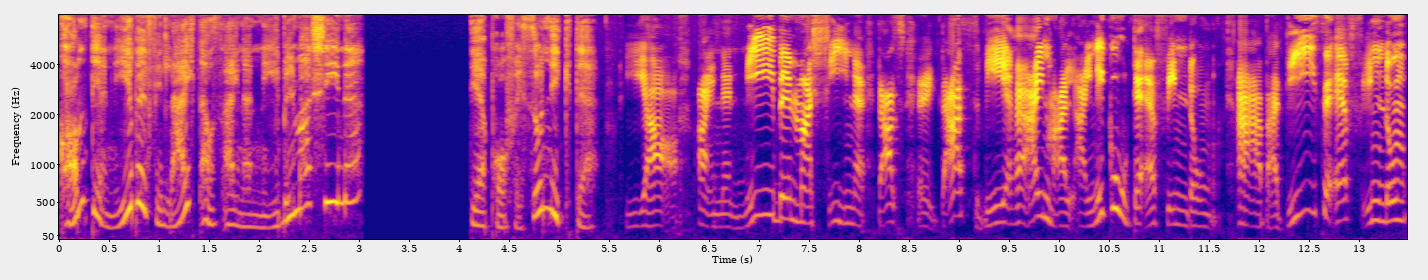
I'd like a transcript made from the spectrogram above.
Kommt der Nebel vielleicht aus einer Nebelmaschine? Der Professor nickte. Ja, eine Nebelmaschine, das, äh, das wäre einmal eine gute Erfindung. Aber diese Erfindung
